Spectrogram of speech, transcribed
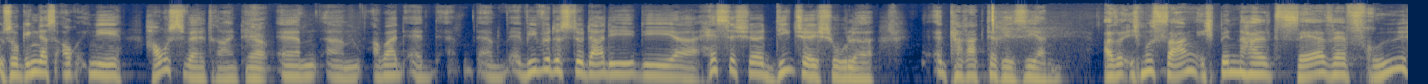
so ging das auch in die Hauswelt rein. Ja. Ähm, ähm, aber äh, äh, wie würdest du da die, die äh, hessische DJ-Schule äh, charakterisieren? Also ich muss sagen, ich bin halt sehr, sehr früh,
